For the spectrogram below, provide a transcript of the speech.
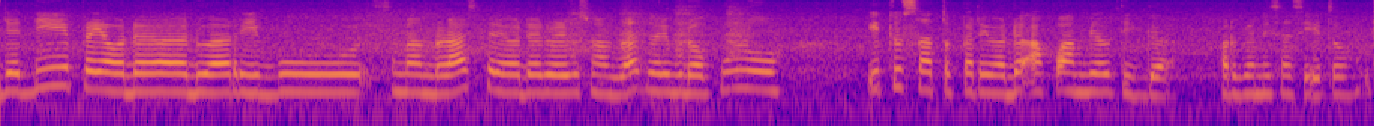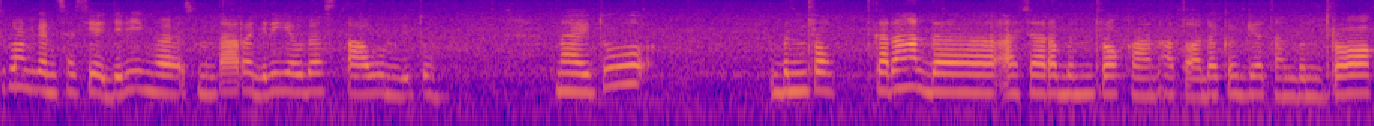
Jadi periode 2019 periode 2019 2020 itu satu periode aku ambil tiga organisasi itu. Itu kan organisasi ya jadi nggak sementara jadi ya udah setahun gitu nah itu bentrok. Kadang ada acara bentrok kan atau ada kegiatan bentrok.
